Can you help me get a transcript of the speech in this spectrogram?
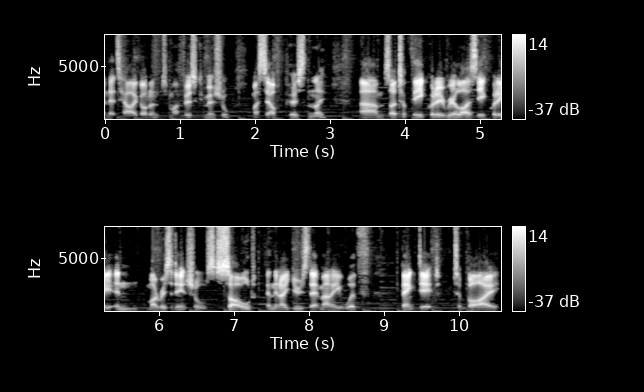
and that's how I got into my first commercial myself personally. Um, so I took the equity, realized the equity in my residentials, sold, and then I used that money with bank debt to buy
